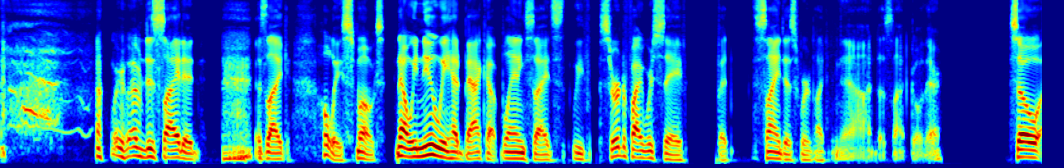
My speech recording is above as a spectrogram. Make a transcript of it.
we haven't decided. It's like, holy smokes. Now, we knew we had backup landing sites. We've certified we're safe, but the scientists were like, no, it does not go there. So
